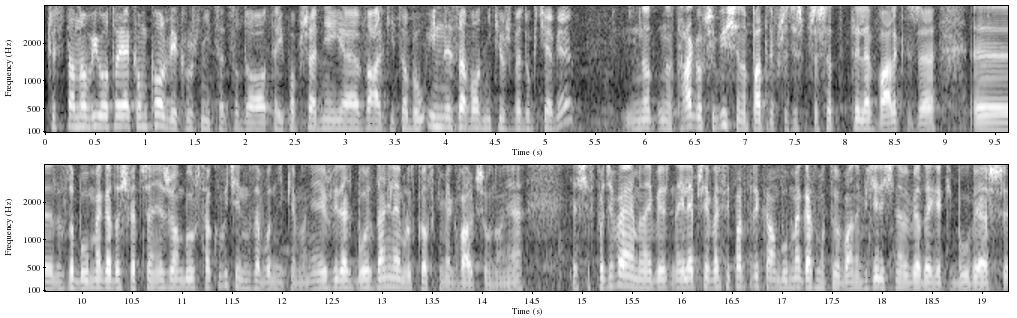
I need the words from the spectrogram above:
czy stanowiło to jakąkolwiek różnicę co do tej poprzedniej e, walki? To był inny zawodnik już według Ciebie? No, no tak, oczywiście. No Patryk przecież przeszedł tyle walk, że yy, zdobył mega doświadczenie, że on był już całkowicie innym zawodnikiem. No nie? Już widać było z Danielem Rutkowskim, jak walczył. No nie? Ja się spodziewałem najlepszej wersji Patryka, on był mega zmotywowany. Widzieliście na wywiadach, jaki był, wiesz, yy,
